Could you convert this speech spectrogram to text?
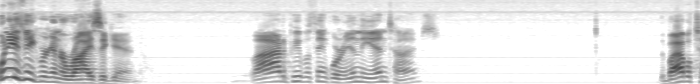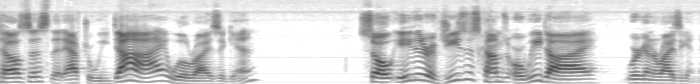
When do you think we're going to rise again? A lot of people think we're in the end times. The Bible tells us that after we die, we'll rise again. So either if Jesus comes or we die, we're going to rise again.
